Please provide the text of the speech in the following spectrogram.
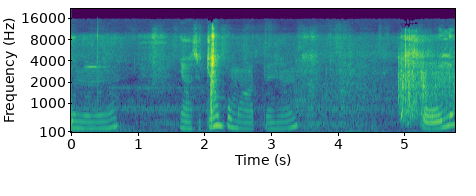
उन्होंने यहाँ से जंप मारते हैं। पोल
